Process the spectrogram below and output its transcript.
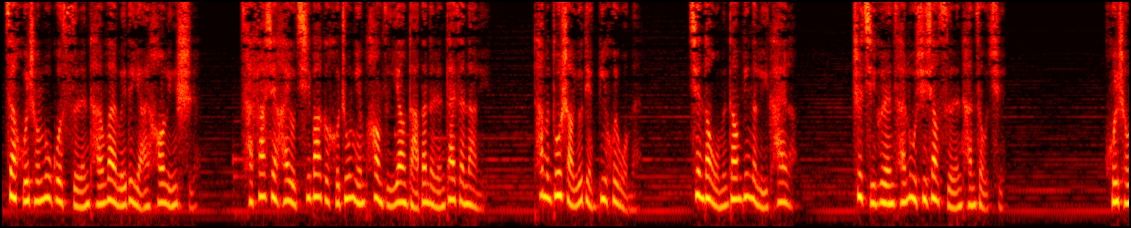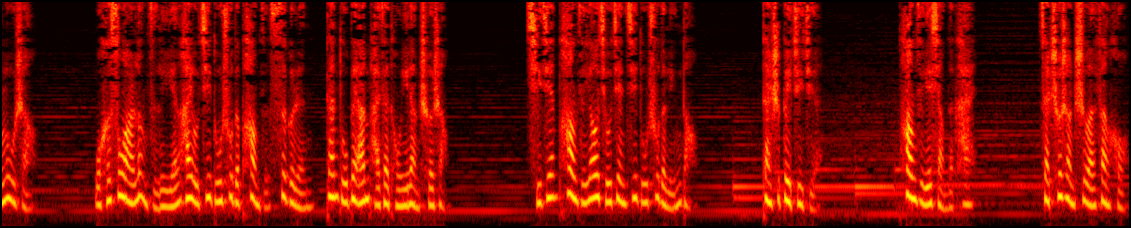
在回城路过死人潭外围的野爱蒿林时，才发现还有七八个和中年胖子一样打扮的人待在那里。他们多少有点避讳我们。见到我们当兵的离开了，这几个人才陆续向死人潭走去。回城路上，我和宋二、愣子、李岩还有缉毒处的胖子四个人单独被安排在同一辆车上。期间，胖子要求见缉毒处的领导。但是被拒绝。胖子也想得开，在车上吃完饭后，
